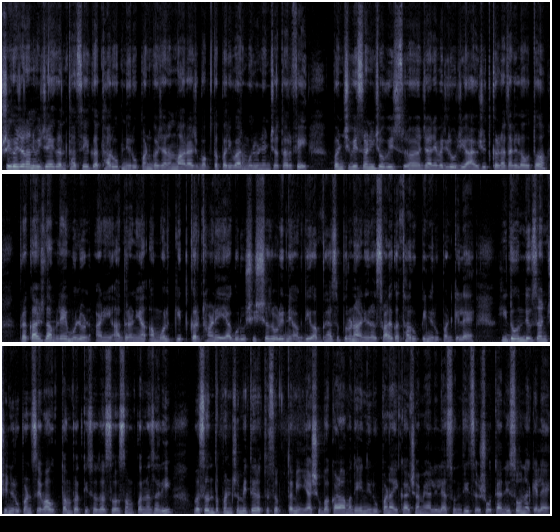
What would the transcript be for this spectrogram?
श्री गजानन विजय ग्रंथाचे कथारूप निरूपण गजानन महाराज भक्त परिवार मुलुंड यांच्यातर्फे पंचवीस आणि चोवीस जानेवारी रोजी आयोजित करण्यात आलेलं होतं. प्रकाश दामले मुलुंड आणि आदरणीय अमोल कितकर ठाणे या गुरुशिष्य जोडीने अगदी अभ्यासपूर्ण आणि रसाळ कथारूपी निरूपण केलं आहे ही दोन दिवसांची निरूपण सेवा उत्तम प्रतिसादासह संपन्न झाली. वसंत पंचमी ते रथसप्तमी या शुभ काळामध्ये हे निरूपण ऐकायच्या मिळालेल्या संधीचं श्रोत्यांनी सोनं केलं आहे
